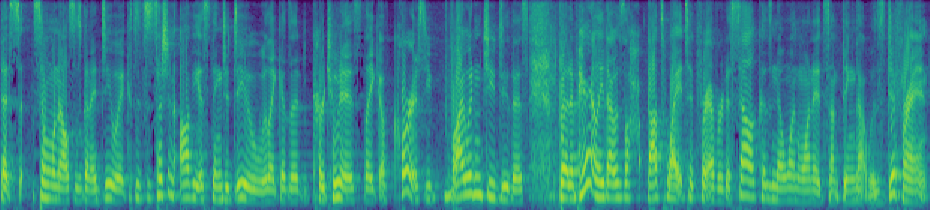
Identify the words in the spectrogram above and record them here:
that someone else is going to do it because it's such an obvious thing to do. Like as a cartoonist, like of course, you why wouldn't you do this? But apparently, that was the, that's why it took forever to sell because no one wanted something that was different,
